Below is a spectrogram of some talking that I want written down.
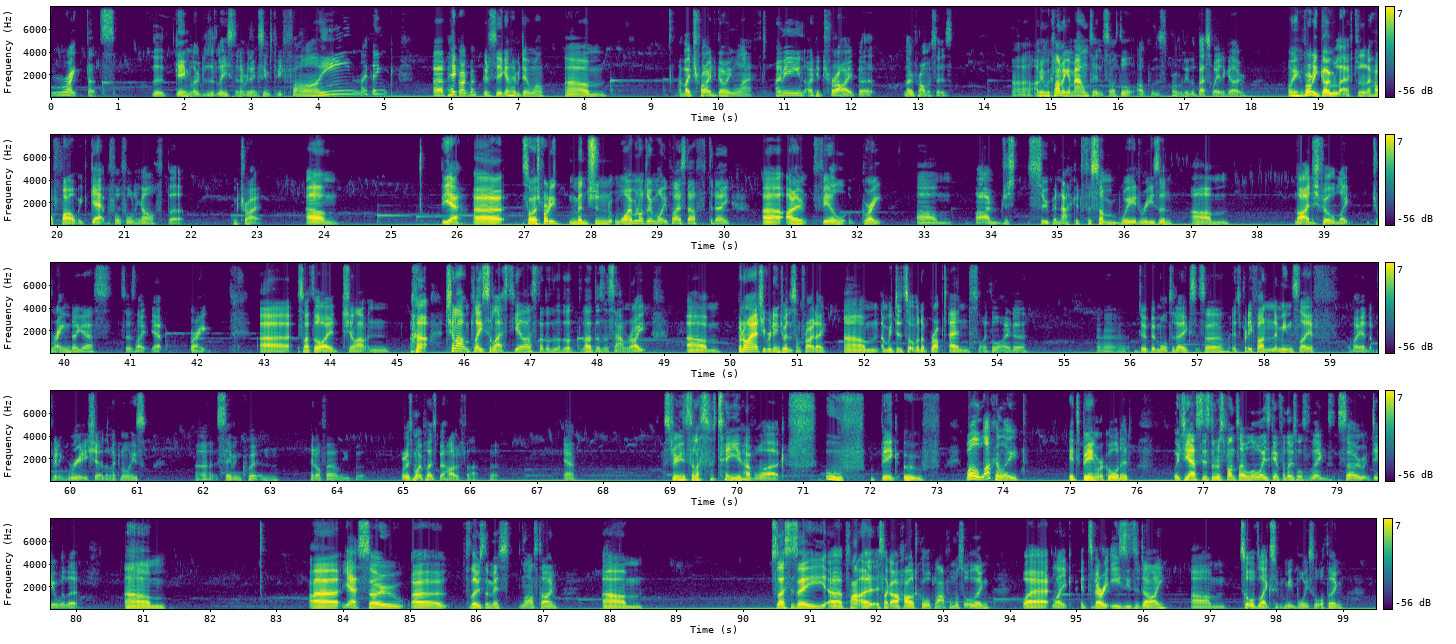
Right, that's the game loaded at least, and everything seems to be fine. I think. Uh, hey, Gragma, good to see you again. Hope you're doing well. Um, have I tried going left? I mean, I could try, but no promises. Uh, I mean, we're climbing a mountain, so I thought up was probably the best way to go. I mean, you can probably go left. I don't know how far we'd get before falling off, but we can try it. Um, but yeah, uh, so I should probably mention why we're not doing multiplayer stuff today. Uh, I don't feel great. Um, I'm just super knackered for some weird reason. Um, like I just feel like drained, I guess. So it's like, yep, great. Uh, so I thought I'd chill out and chill out and play Celeste. Yeah, that's, that, that, that doesn't sound right. Um, but no, I actually really enjoyed this on Friday. Um, and we did sort of an abrupt end, so I thought I'd uh, uh, do a bit more today because it's uh, it's pretty fun. And it means like if if I end up feeling really shit, then I can always uh, save and quit and head off early. But whereas multiplayer's a bit harder for that. But yeah. Streaming Celeste for day you have work. Oof. Big oof. Well, luckily, it's being recorded. Which, yes, is the response I will always give for those sorts of things. So, deal with it. Um... Uh, yeah, so, uh, for those that missed last time, um, Celeste is a, uh, pla- uh, it's like a hardcore platformer sort of thing, where, like, it's very easy to die, um, sort of like Super Meat Boy sort of thing.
